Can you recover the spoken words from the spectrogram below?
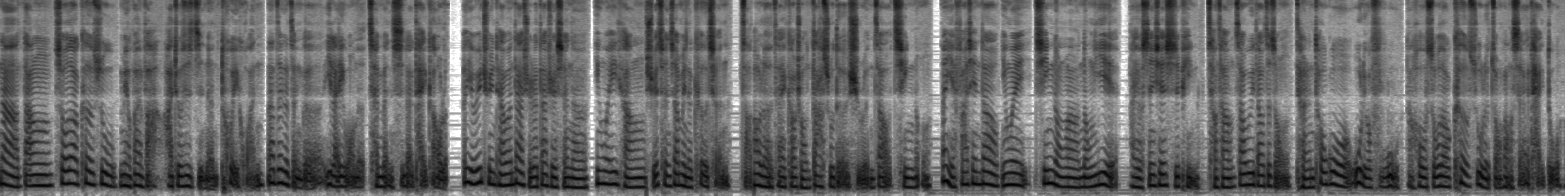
那当收到客诉没有办法，他就是只能退还，那这个整个一来一往的成本实在太高了。有一群台湾大学的大学生呢，因为一堂学程上面的课程，找到了在高雄大树的许伦造青农，那也发现到，因为青农啊、农业还有生鲜食品，常常遭遇到这种可能透过物流服务，然后收到客诉的状况实在太多。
